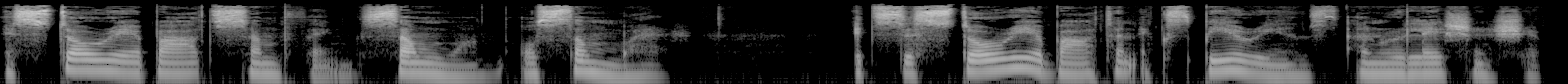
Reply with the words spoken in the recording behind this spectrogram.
A story about something, someone, or somewhere. It's a story about an experience and relationship.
